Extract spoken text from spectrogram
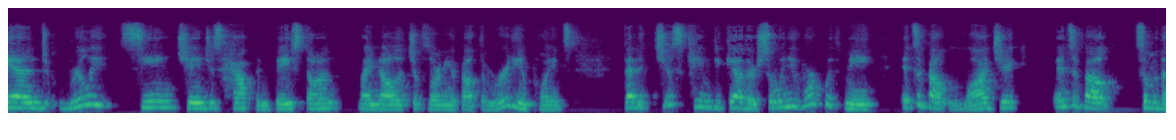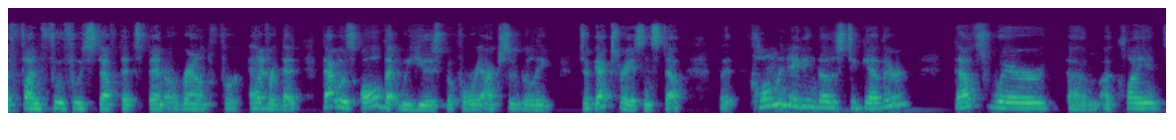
and really seeing changes happen based on my knowledge of learning about the meridian points that it just came together so when you work with me it's about logic. It's about some of the fun foo-foo stuff that's been around forever. Yeah. That that was all that we used before we actually really took X-rays and stuff. But culminating those together, that's where um, a client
